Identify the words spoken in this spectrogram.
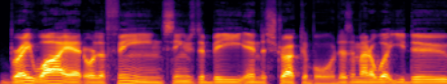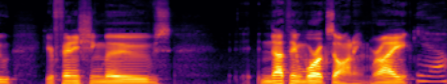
Bray Wyatt or the Fiend seems to be indestructible. It doesn't matter what you do, your finishing moves, nothing works on him, right? Yeah.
